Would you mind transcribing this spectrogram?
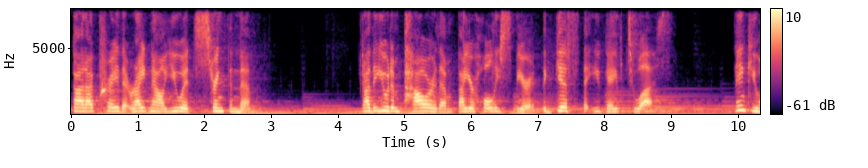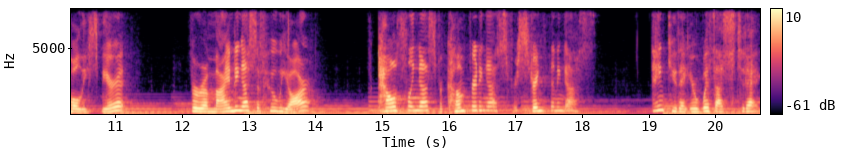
God, I pray that right now you would strengthen them. God, that you would empower them by your Holy Spirit, the gift that you gave to us. Thank you, Holy Spirit, for reminding us of who we are, for counseling us, for comforting us, for strengthening us. Thank you that you're with us today.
